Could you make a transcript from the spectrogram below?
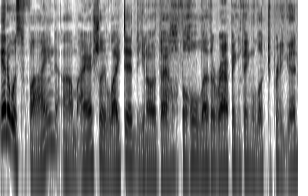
and it was fine. Um, I actually liked it. You know, the, the whole leather wrapping thing looked pretty good.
